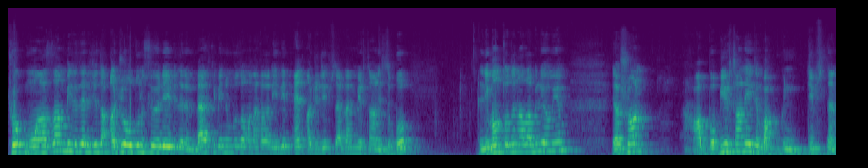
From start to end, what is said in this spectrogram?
çok muazzam bir derecede acı olduğunu söyleyebilirim. Belki benim bu zamana kadar yediğim en acı cipslerden bir tanesi bu. Limon tadını alabiliyor muyum? Ya şu an bu bir tane yedim bak bugün cipsten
